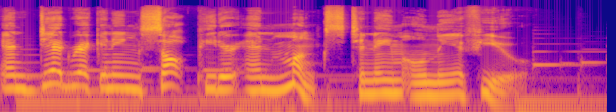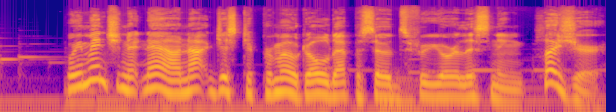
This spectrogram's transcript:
and Dead Reckoning, Saltpeter, and Monks, to name only a few. We mention it now not just to promote old episodes for your listening pleasure,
